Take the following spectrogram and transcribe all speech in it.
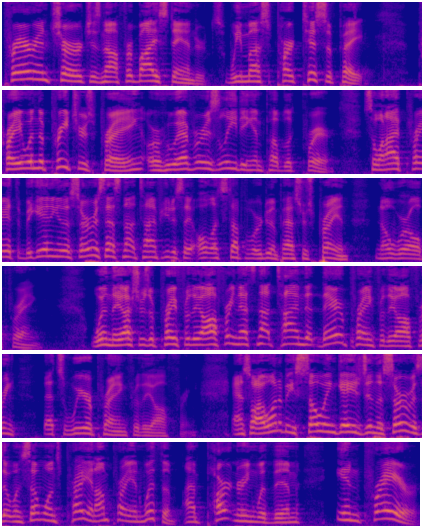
Prayer in church is not for bystanders. We must participate. Pray when the preacher's praying or whoever is leading in public prayer. So when I pray at the beginning of the service, that's not time for you to say, oh, let's stop what we're doing. Pastor's praying. No, we're all praying. When the ushers are praying for the offering, that's not time that they're praying for the offering. That's we're praying for the offering. And so I want to be so engaged in the service that when someone's praying, I'm praying with them. I'm partnering with them in prayer.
